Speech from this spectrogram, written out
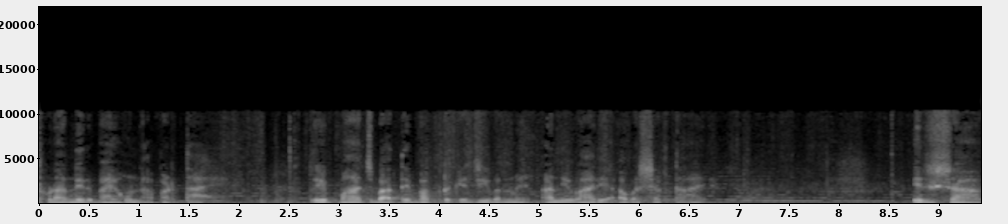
थोड़ा निर्भय होना पड़ता है। तो ये पाँच बातें भक्त के जीवन में अनिवार्य आवश्यकता है। ईर्षा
